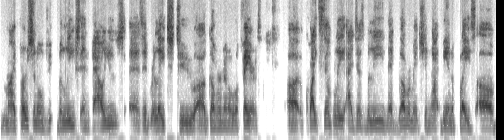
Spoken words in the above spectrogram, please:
my personal v- beliefs and values as it relates to uh, governmental affairs. Uh, quite simply, I just believe that government should not be in a place of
